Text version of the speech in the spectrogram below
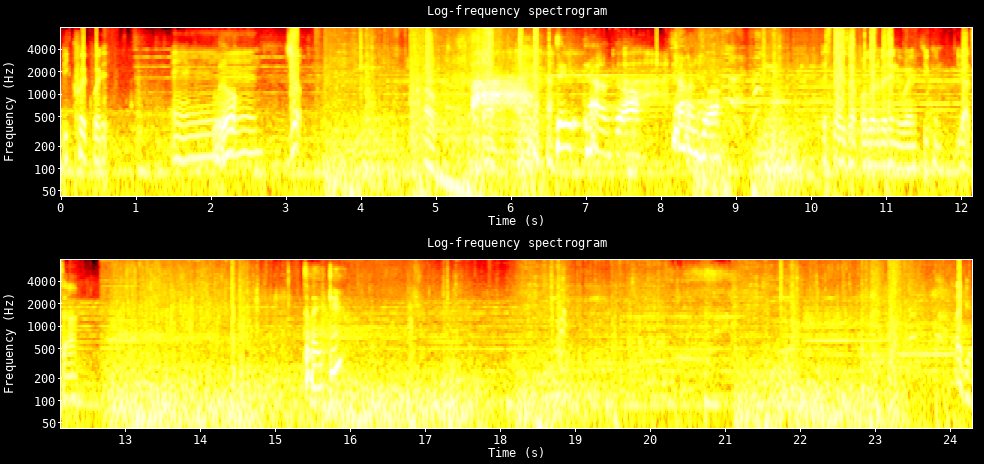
be quick with it. And jump. Oh, Dang it, time's off. Time's off. It stays up for a little bit anyway. You can, you got time. Thank you. Thank you.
